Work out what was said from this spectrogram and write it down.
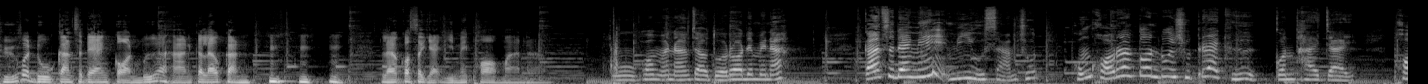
ถือว่าดูการแสดงก่อนมื้ออาหารก็แล้วกัน แล้วก็สยะยิ้มให้พ่อมาน้โอ้พ่อมาน้ำจะเอาตัวรอดได้ไหมนะ การแสดงนี้มีอยู่3ชุด ผมขอเริ่มต้นด้วยชุดแรกคือกลทายใจ พ่อ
